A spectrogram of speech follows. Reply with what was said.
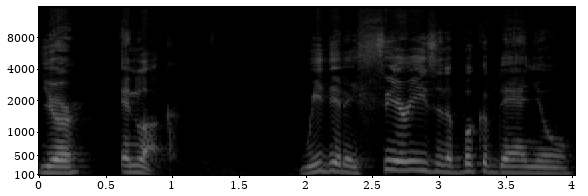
you're in luck. We did a series in the book of Daniel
